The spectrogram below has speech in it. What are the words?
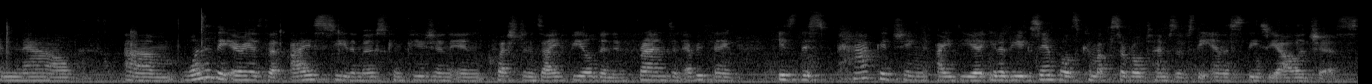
and now, um, one of the areas that I see the most confusion in questions I field and in friends and everything is this packaging idea, you know, the example has come up several times of the anesthesiologist.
